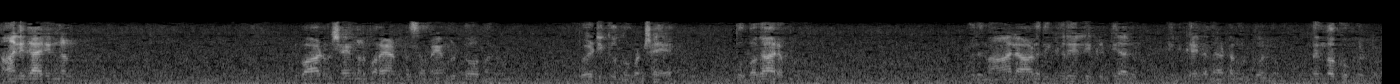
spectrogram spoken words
നാല് കാര്യങ്ങൾ. ഒരുപാട് വിഷയങ്ങൾ പറയാനുണ്ട് സമയം കിട്ടുമെന്ന് പേടിക്കുന്നു പക്ഷേ ഇത് ഉപകാരപ്പെടും. ഒരു നാലാൾ ദിക്കറിയിൽ കിട്ടിയാലും എനിക്കതിന്റെ നേട്ടം കിട്ടുമല്ലോ? നിങ്ങൾക്കും കിട്ടും.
